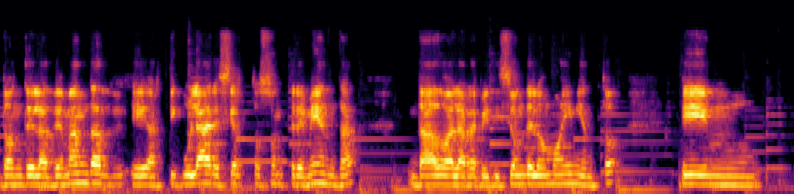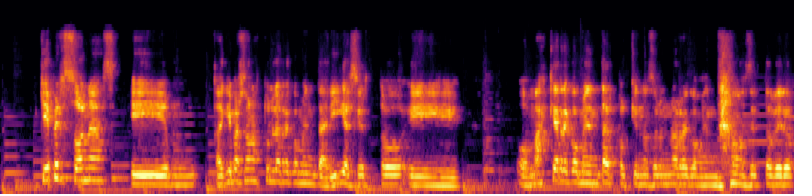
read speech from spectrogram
donde las demandas eh, articulares, ¿cierto?, son tremendas, dado a la repetición de los movimientos. Eh, ¿qué personas, eh, a qué personas tú le recomendarías, ¿cierto? O más que recomendar, porque nosotros no recomendamos, ¿cierto? Pero,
